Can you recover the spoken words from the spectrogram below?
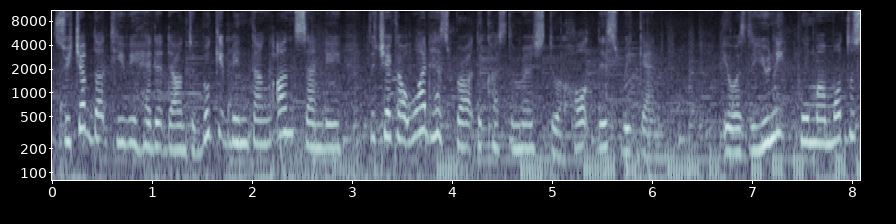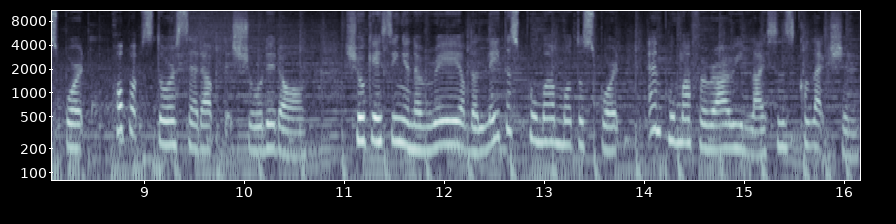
SwitchUp.tv headed down to Bukit Bintang on Sunday to check out what has brought the customers to a halt this weekend. It was the unique Puma Motorsport pop up store setup that showed it all, showcasing an array of the latest Puma Motorsport and Puma Ferrari license collection.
